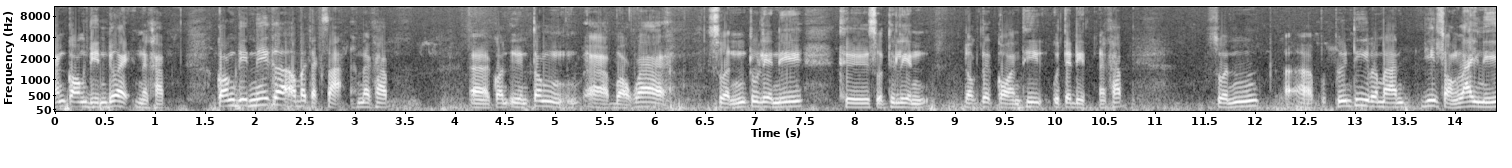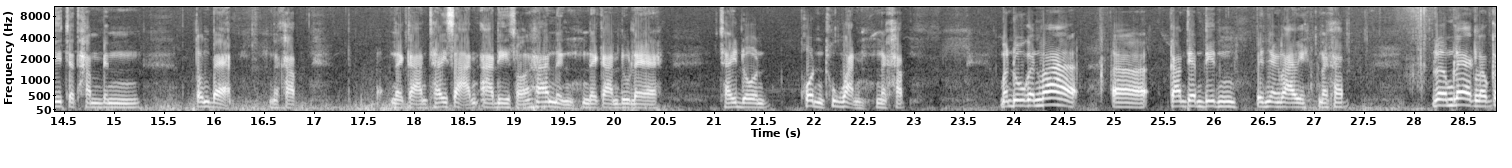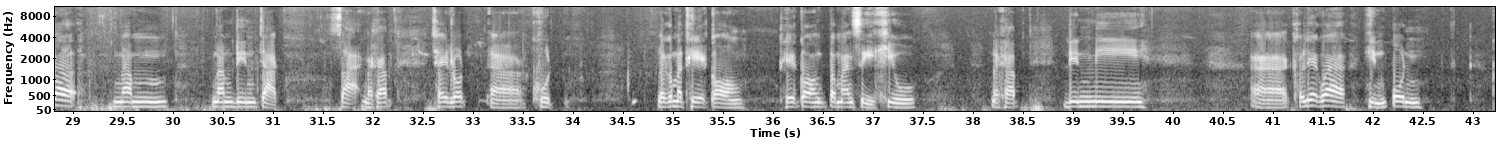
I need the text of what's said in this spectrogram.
ทั้งกองดินด้วยนะครับ กองดินนี้ก็เอามาจากสระนะครับก่อนอื่นต้องอบอกว่าสวนทุเรียนนี้คือสวนทุเรียนดรกรที่อุตรดิตถ์นะครับสวนพื้นที่ประมาณ 22 ไร่นี้จะทำเป็นต้นแบบนะครับ ในการใช้สาร RD 251ในการดูแลใช้โดนพ่นทุกวันนะครับ มาดูกันว่าการเตรียมดินเป็นอย่างไรนะครับ เริ่มแรกเราก็ นำนำดินจากสระนะครับ ใช้รถขุด แล้วก็มาเทกอง เทกองประมาณ 4 คิวนะครับ ดินมีเขาเรียกว่าหินปน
